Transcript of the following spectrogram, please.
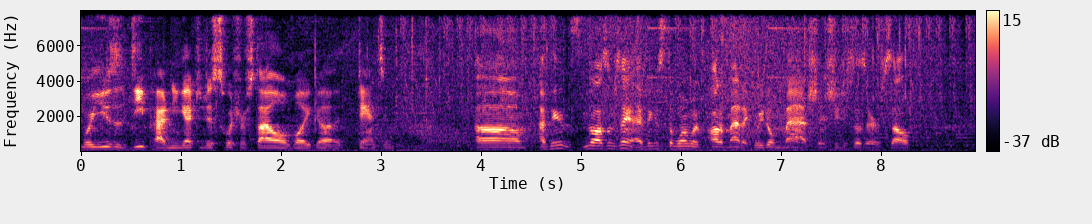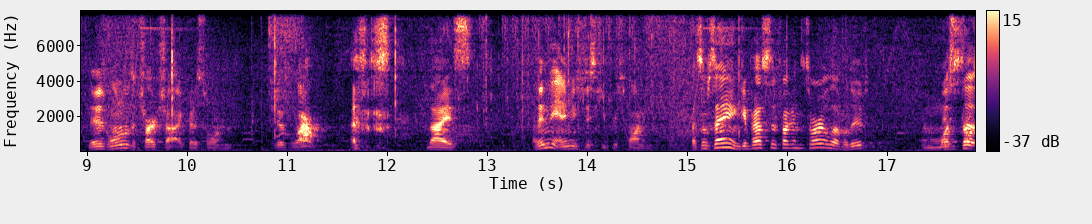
where you use the D-pad and you can to just switch your style of like uh, dancing. Um, I think it's, no, that's what I'm saying. I think it's the one with automatic where you don't mash and she just does it herself. There's one with a charge shot. I could have sworn. Just wow. nice. I think the enemies just keep respawning. That's what I'm saying. Get past the fucking tutorial level, dude. And what's the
